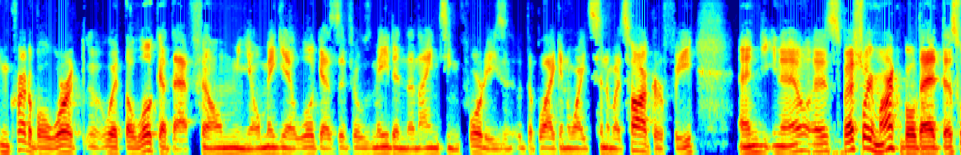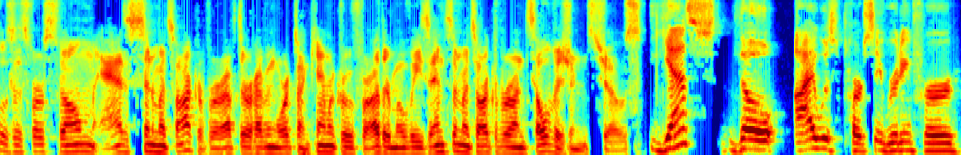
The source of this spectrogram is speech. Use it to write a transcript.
incredible work with the look at that film, you know, making it look as if it was made in the 1940s with the black and white cinematography. And, you know, especially remarkable that this was his first film as cinematographer after having worked on camera crew for other movies and cinematographer on television shows. Yes, though I was personally rooting for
